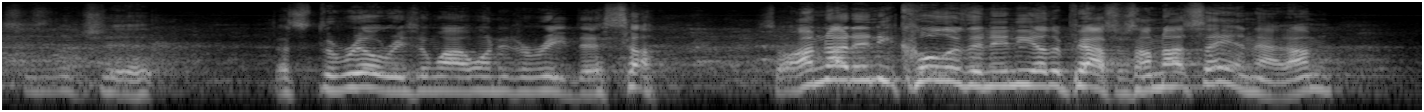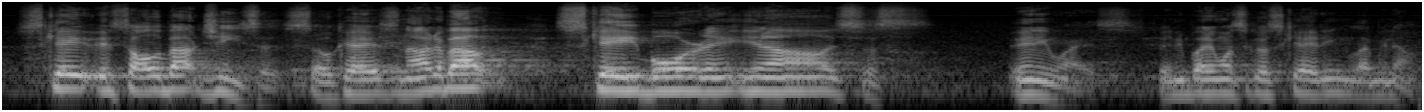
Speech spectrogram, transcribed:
This is legit. That's the real reason why I wanted to read this. So I'm not any cooler than any other pastors. I'm not saying that. I'm skate. It's all about Jesus. Okay, it's not about skateboarding. You know, it's just. Anyways, if anybody wants to go skating, let me know.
